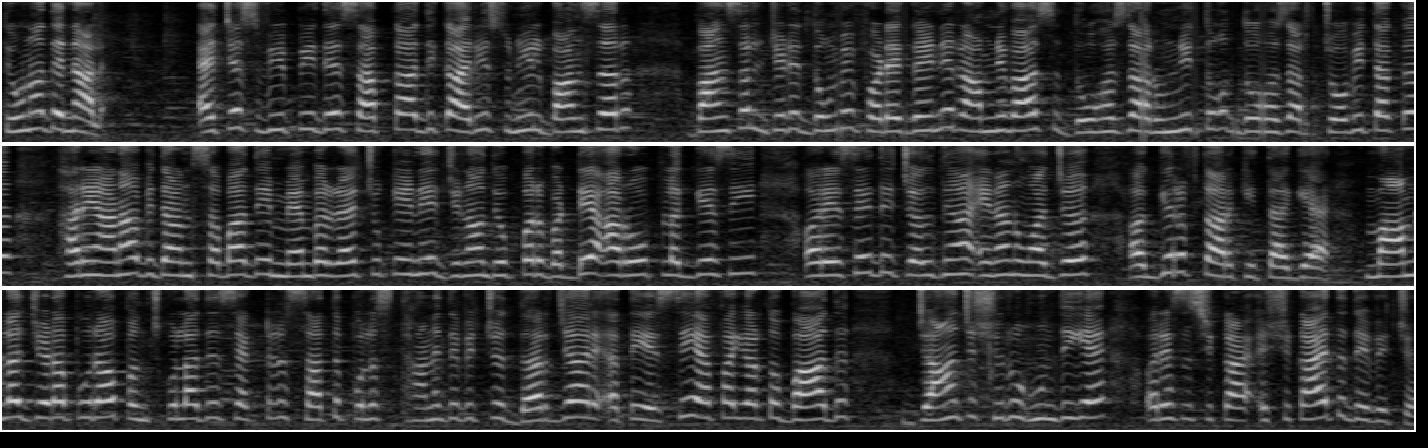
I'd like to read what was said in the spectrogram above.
ਤੇ ਉਹਨਾਂ ਦੇ ਨਾਲ ਐਚਐਸਵੀਪੀ ਦੇ ਸਾਬਕਾ ਅਧਿਕਾਰੀ ਸੁਨੀਲ ਬਾਂਸਰ ਬਾਂਸਲ ਜਿਹੜੇ ਦੋਵੇਂ ਫੜੇ ਗਏ ਨੇ ਰਾਮਨਿਵਾਸ 2019 ਤੋਂ 2024 ਤੱਕ ਹਰਿਆਣਾ ਵਿਧਾਨ ਸਭਾ ਦੇ ਮੈਂਬਰ ਰਹਿ ਚੁੱਕੇ ਨੇ, ਜਿਨ੍ਹਾਂ ਦੇ ਉੱਪਰ ਵੱਡੇ ਆਰੋਪ ਲੱਗੇ ਸੀ ਔਰ ਇਸੇ ਦੇ ਚਲਦਿਆਂ ਇਹਨਾਂ ਨੂੰ ਅੱਜ ਗ੍ਰਿਫਤਾਰ ਕੀਤਾ ਗਿਆ ਮਾਮਲਾ ਜਿਹੜਾ ਪੂਰਾ ਪੰਚਕੁਲਾ ਦੇ ਸੈਕਟਰ 7 ਪੁਲਿਸ ਥਾਣੇ ਦੇ ਵਿੱਚ ਦਰਜ ਹੈ ਅਤੇ ਇਸੇ ਐੱਫ ਆਈ ਆਰ ਤੋਂ ਬਾਅਦ ਜਾਂਚ ਸ਼ੁਰੂ ਹੁੰਦੀ ਹੈ ਔਰ ਇਸ ਸ਼ਿਕਾ- ਸ਼ਿਕਾਇਤ ਦੇ ਵਿੱਚ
